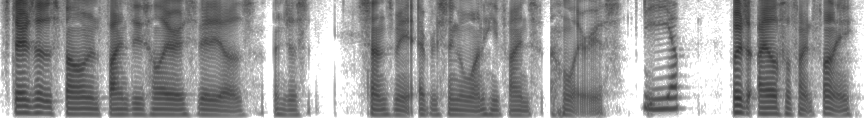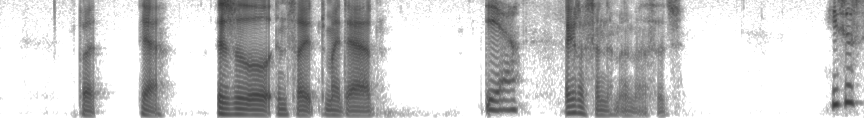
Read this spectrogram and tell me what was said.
stares at his phone and finds these hilarious videos and just sends me every single one he finds hilarious, Yep. which I also find funny. But yeah, this is a little insight to my dad. Yeah. I gotta send him a message. He's just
